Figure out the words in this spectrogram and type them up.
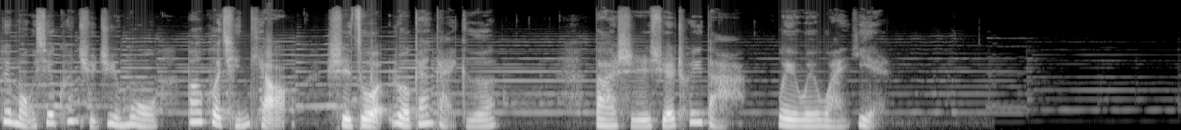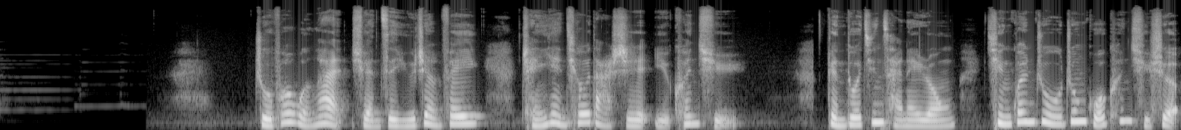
对某些昆曲剧目，包括琴挑，视作若干改革。八十学吹打，未为晚也。主播文案选自于正飞《陈砚秋大师与昆曲》，更多精彩内容，请关注中国昆曲社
